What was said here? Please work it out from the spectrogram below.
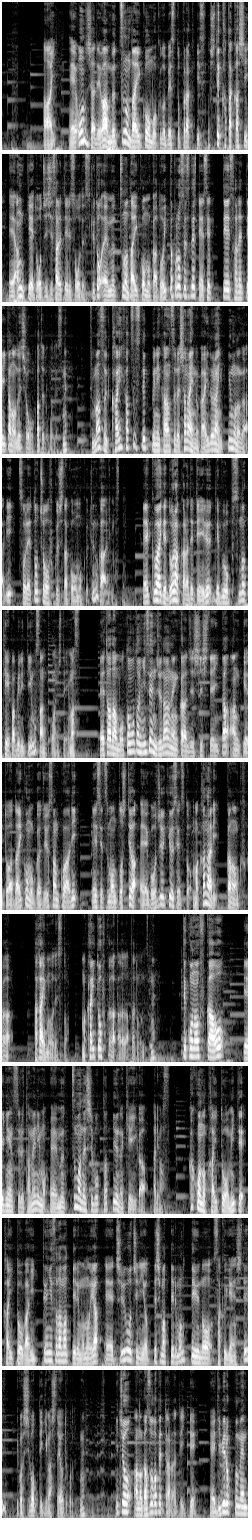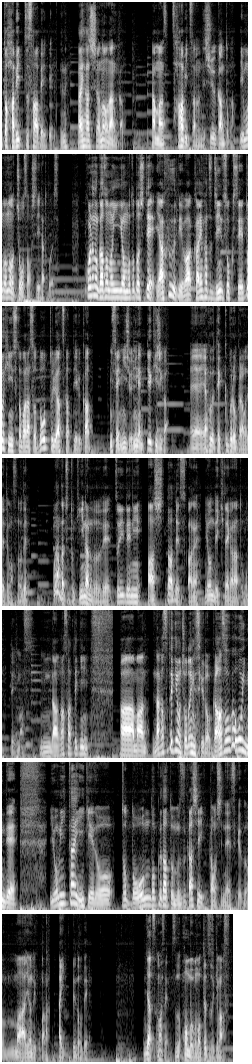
はい。えー、御社では6つの大項目のベストプラクティスとして型化し、えー、アンケートを実施されているそうですけど、えー、6つの大項目はどういったプロセスで、え設定されていたのでしょうかというところですね。まず、開発ステップに関する社内のガイドラインというものがあり、それと重複した項目というのがあります。え加えて、ドラから出ている DevOps のケーパビリティも参考にしています。えただ、もともと2017年から実施していたアンケートは大項目が13個あり、え説問としては、え59節と、まあ、かなり負荷の負荷が高いものですと。まあ、回答負荷が高かったと思うんですね。で、この負荷を軽減するためにも、え6つまで絞ったっていうような経緯があります。過去の回答を見て、回答が一定に定まっているものや、えー、中央値に寄ってしまっているものっていうのを削減して、結構絞っていきましたよということですね。一応、あの画像がペッと貼られていて、えー、 Development Habits Survey というですね、開発者のなんか、あまあ、 Habits なので習慣とかっていうものの調査をしていたところです。これの画像の引用元として、Yahoo では開発迅速性と品質のバランスをどう取り扱っているか、2022年っていう記事が、えー、Yahoo テックブログからも出てますので、なんかちょっと気になるので、ついでに明日ですかね、読んでいきたいかなと思っています。長さ的に、あまあ、長さ的にもちょうどいいんですけど、画像が多いんで、読みたいけど、ちょっと音読だと難しいかもしれないですけど、まあ読んでいこうかな。はい。というので。じゃあ、すみません。本文も載って続きます。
